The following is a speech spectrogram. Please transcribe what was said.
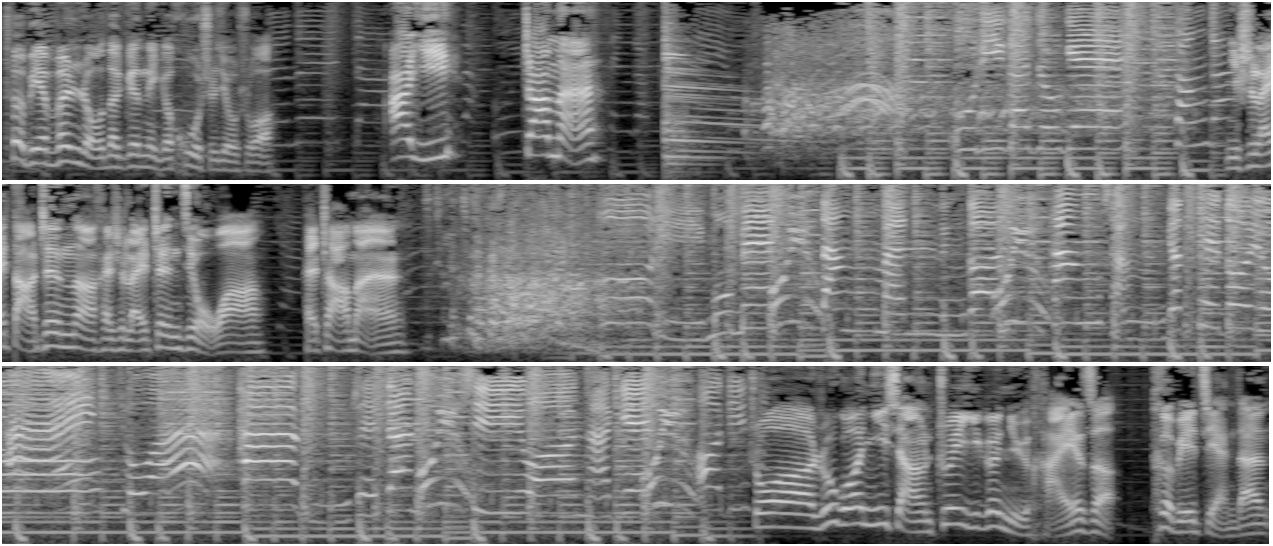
特别温柔的跟那个护士就说：“阿姨，扎满。”你是来打针呢，还是来针灸啊？还扎满？说，如果你想追一个女孩子，特别简单，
